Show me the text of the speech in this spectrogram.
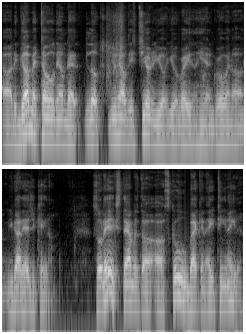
uh, the government told them that look, you have these children you're you're raising here and growing. Uh, you got to educate them. So they established a, a school back in 1880.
